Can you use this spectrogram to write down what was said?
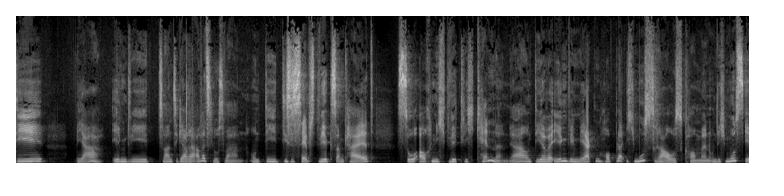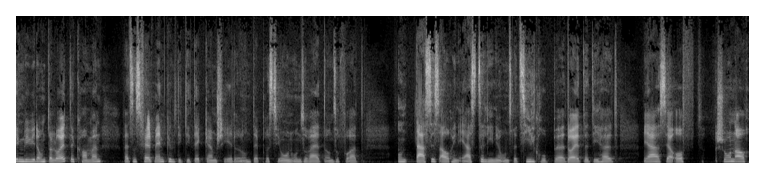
die ja irgendwie 20 Jahre arbeitslos waren und die diese Selbstwirksamkeit so auch nicht wirklich kennen, ja, und die aber irgendwie merken, hoppla, ich muss rauskommen und ich muss irgendwie wieder unter Leute kommen, weil sonst fällt mir endgültig die Decke am Schädel und Depression und so weiter und so fort. Und das ist auch in erster Linie unsere Zielgruppe. Leute, die halt ja sehr oft schon auch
